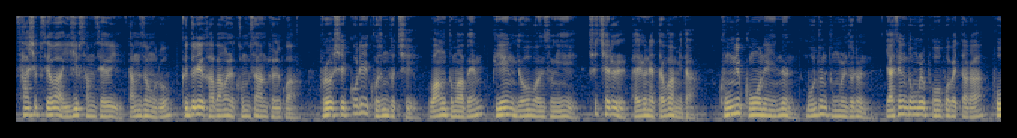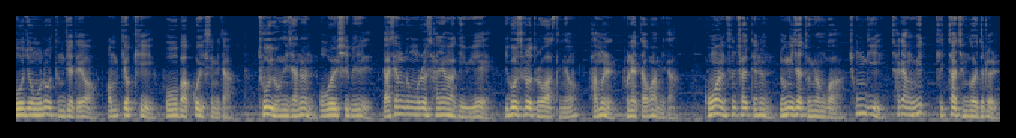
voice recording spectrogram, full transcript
40세와 23세의 남성으로 그들의 가방을 검사한 결과 브러쉬 꼬리 고슴도치, 왕도마뱀, 비행 여우 원숭이의 시체를 발견했다고 합니다. 국립공원에 있는 모든 동물들은 야생동물 보호법에 따라 보호종으로 등재되어 엄격히 보호받고 있습니다. 두 용의자는 5월 12일 야생동물을 사냥하기 위해 이곳으로 들어왔으며 밤을 보냈다고 합니다. 공원 순찰대는 용의자 2명과 총기, 차량 및 기타 증거들을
